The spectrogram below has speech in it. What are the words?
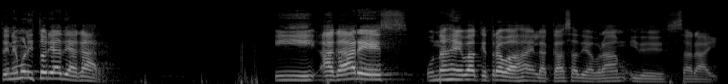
tenemos la historia de Agar. Y Agar es una jeva que trabaja en la casa de Abraham y de Sarai.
